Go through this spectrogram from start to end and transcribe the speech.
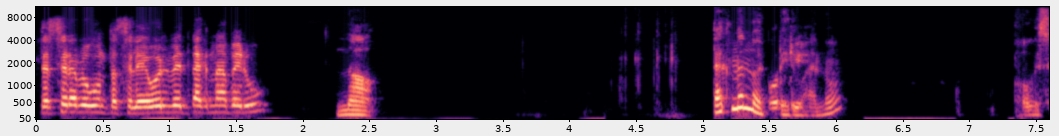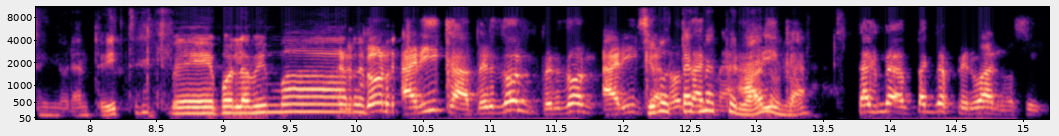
Tercera pregunta, ¿se le devuelve Tacna a Perú? No, ¿Tacna no es peruano? Oh, que soy ignorante, ¿viste? eh, por la misma Perdón. Arica, perdón, perdón, Arica, Sí, pues no Tacna Tacna, es peruano, Arica. ¿no? Tacna, Tacna es peruano, sí.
